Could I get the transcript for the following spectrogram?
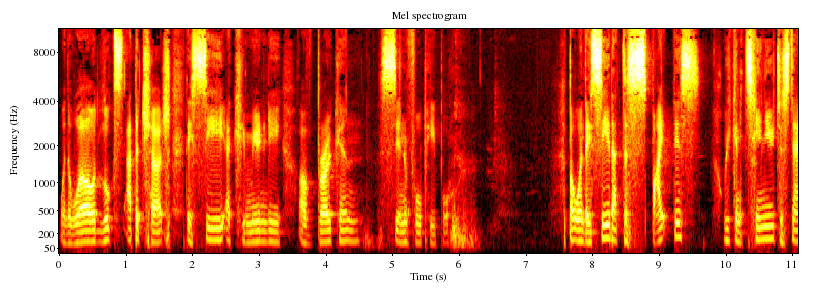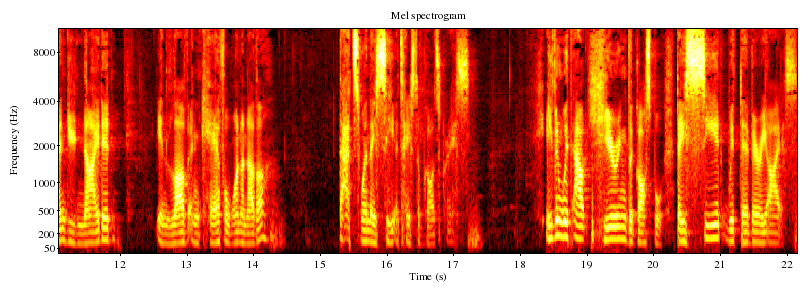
When the world looks at the church, they see a community of broken, sinful people but when they see that despite this, we continue to stand united in love and care for one another, that's when they see a taste of God's grace. Even without hearing the gospel, they see it with their very eyes.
